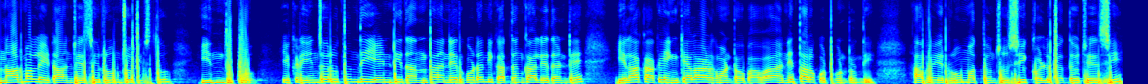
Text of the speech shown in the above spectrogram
నార్మల్ లైట్ ఆన్ చేసి రూమ్ చూపిస్తూ ఇందుకు ఇక్కడ ఏం జరుగుతుంది? ఏంటి ఇదంతా? అనేది కూడా నీకు అర్థం కాలేదంటే ఇలా కాక ఇంకెలా అడగమంటావు బావా? అని తల కొట్టుకుంటుంది. అబ్బాయి రూమ్ మొత్తం చూసి కళ్ళు పెద్దవి చేసి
